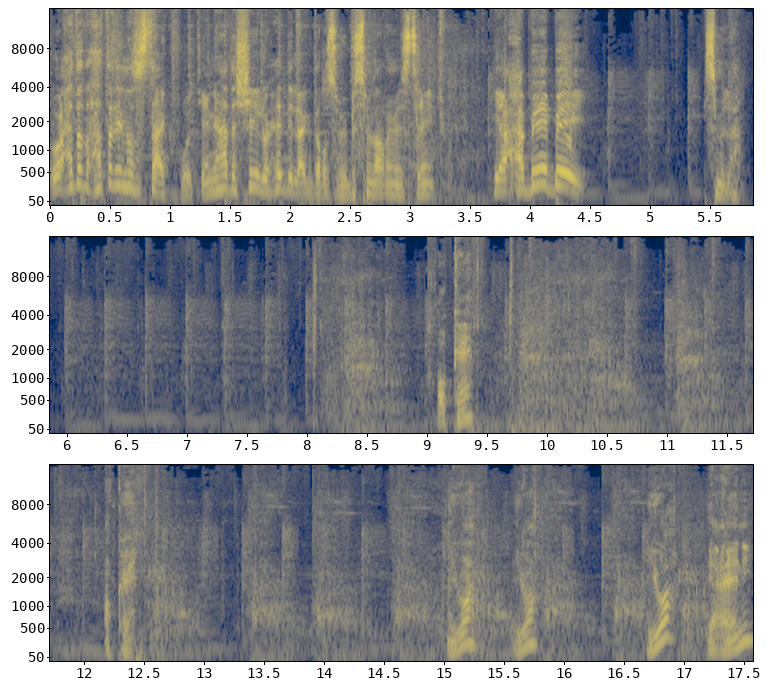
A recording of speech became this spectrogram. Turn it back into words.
وحطيت حطيت لي نص stack food يعني هذا الشيء الوحيد اللي أقدر أسويه. بسم الله الرحمن الرحيم. يا حبيبي! بسم الله. okay. okay. أيوه أيوه. أيوه. يا عيني.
